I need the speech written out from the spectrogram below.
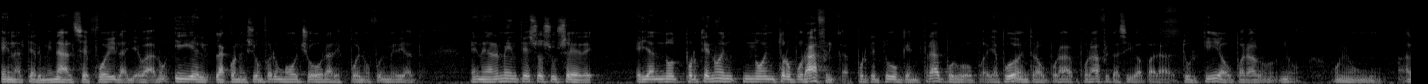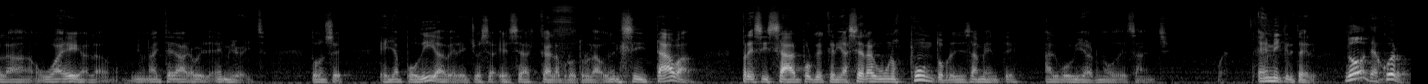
en la terminal, se fue y la llevaron. Y la conexión fueron ocho horas después, no fue inmediata. Generalmente eso sucede. Ella no, ¿por qué no, no entró por África? Porque tuvo que entrar por Europa. Ella pudo haber entrado por, por África si iba para Turquía o para Unión, Unión- a la UAE, a la United Arab Emirates. Entonces, ella podía haber hecho esa, esa escala por otro lado. Necesitaba precisar porque quería hacer algunos puntos precisamente al gobierno de Sánchez. Es mi criterio. No, de acuerdo,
